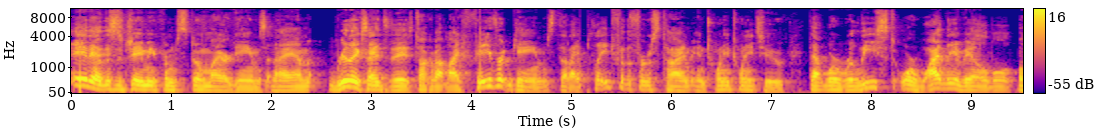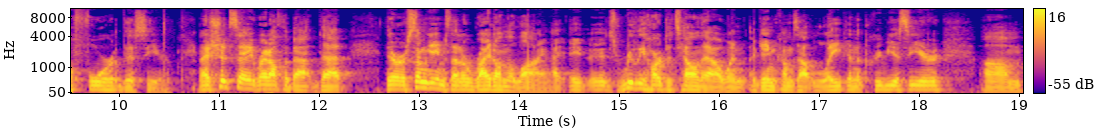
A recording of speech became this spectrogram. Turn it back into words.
Hey there, this is Jamie from Stonemaier Games, and I am really excited today to talk about my favorite games that I played for the first time in 2022 that were released or widely available before this year. And I should say right off the bat that there are some games that are right on the line. I, it, it's really hard to tell now when a game comes out late in the previous year um,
